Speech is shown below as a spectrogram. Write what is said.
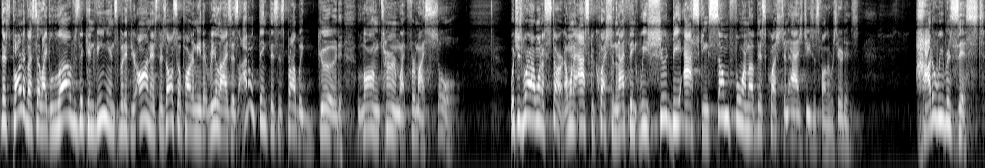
there's part of us that like loves the convenience, but if you're honest, there's also part of me that realizes I don't think this is probably good long term, like for my soul. Which is where I want to start. I want to ask a question that I think we should be asking some form of this question as Jesus followers. Here it is How do we resist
